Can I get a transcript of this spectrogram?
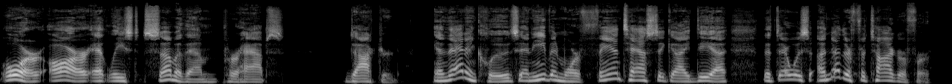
or are at least some of them, perhaps, doctored. And that includes an even more fantastic idea that there was another photographer,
